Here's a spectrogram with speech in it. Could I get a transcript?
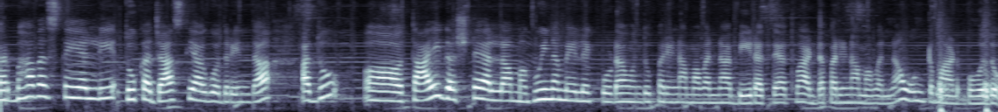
ಗರ್ಭಾವಸ್ಥೆಯಲ್ಲಿ ತೂಕ ಜಾಸ್ತಿ ಆಗೋದ್ರಿಂದ ಅದು ತಾಯಿಗಷ್ಟೇ ಅಲ್ಲ, ಮಗುವಿನ ಮೇಲೆ ಕೂಡ ಒಂದು ಪರಿಣಾಮವನ್ನು ಬೀರತ್ತೆ ಅಥವಾ ಅಡ್ಡ ಪರಿಣಾಮವನ್ನು ಉಂಟು ಮಾಡಬಹುದು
